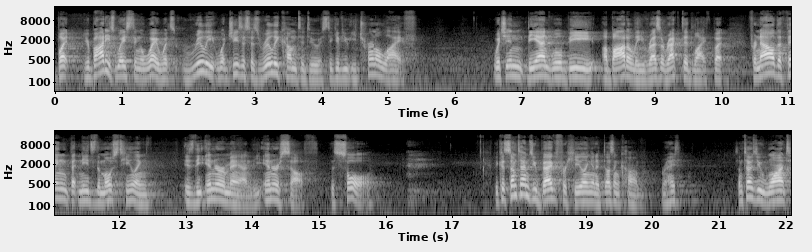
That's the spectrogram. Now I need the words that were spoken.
But your body's wasting away. What's really what Jesus has really come to do is to give you eternal life, which in the end will be a bodily, resurrected life. But for now, the thing that needs the most healing is the inner man, the inner self, the soul. Because sometimes you beg for healing and it doesn't come, right? Sometimes you want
